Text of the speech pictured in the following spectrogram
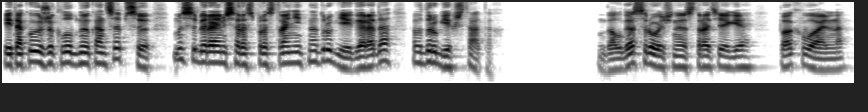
И такую же клубную концепцию мы собираемся распространить на другие города в других штатах. Долгосрочная стратегия. Похвально.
